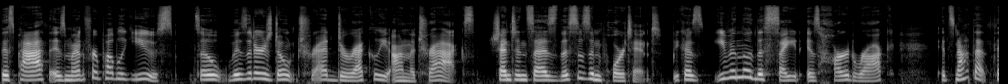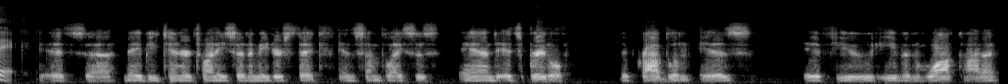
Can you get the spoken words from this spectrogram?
This path is meant for public use, so visitors don't tread directly on the tracks. Shenton says this is important because even though the site is hard rock, it's not that thick. It's uh, maybe 10 or 20 centimeters thick in some places, and it's brittle. The problem is if you even walk on it,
